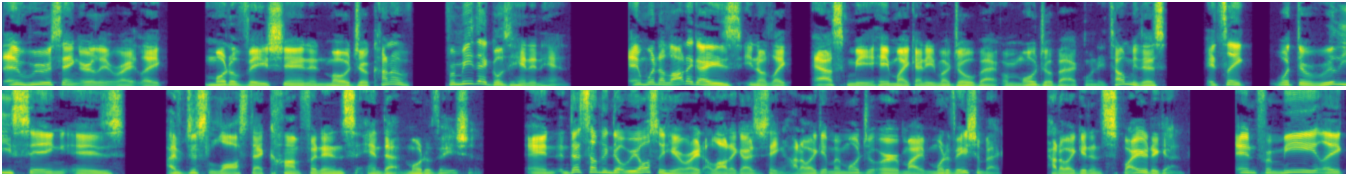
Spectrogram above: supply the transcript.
And we were saying earlier, right? Like motivation and mojo kind of, for me, that goes hand in hand. And when a lot of guys, you know, like ask me, hey, Mike, I need my Joe back or mojo back, when they tell me this, it's like what they're really saying is, I've just lost that confidence and that motivation. And, and that's something that we also hear, right? A lot of guys are saying, How do I get my mojo or my motivation back? How do I get inspired again? And for me, like,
